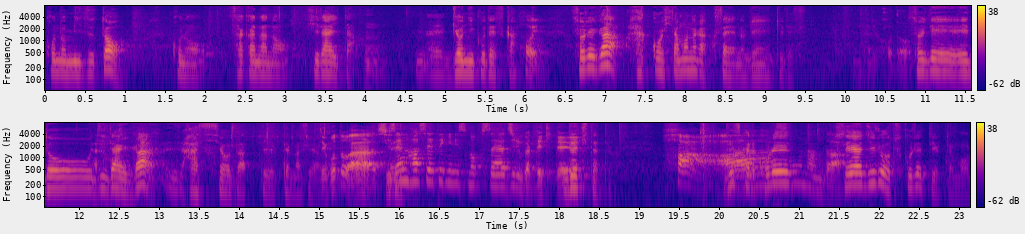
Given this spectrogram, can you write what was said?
この水とこの魚の開いた、えー魚肉ですか？はい。それが発酵したものが草屋の原液です。なるほど。それで江戸時代が発祥だって言ってますよということは自然発生的にその草屋汁ができてできたってこはあ。とですからこれそうなんだ。草屋汁を作れって言っても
